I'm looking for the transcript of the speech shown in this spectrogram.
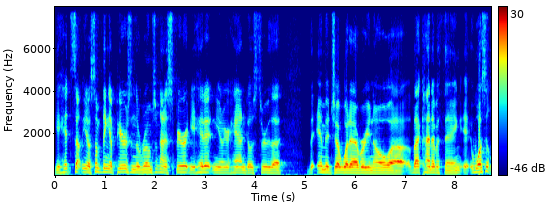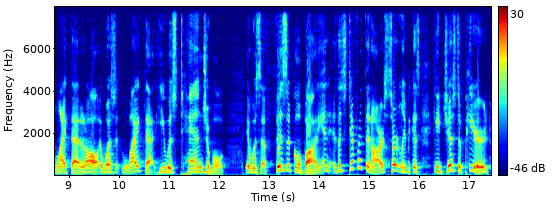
you hit something, you know, something appears in the room, some kind of spirit, and you hit it, and, you know, your hand goes through the, the image of whatever, you know, uh, that kind of a thing. It wasn't like that at all. It wasn't like that. He was tangible. It was a physical body, and that's different than ours, certainly, because he just appeared.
